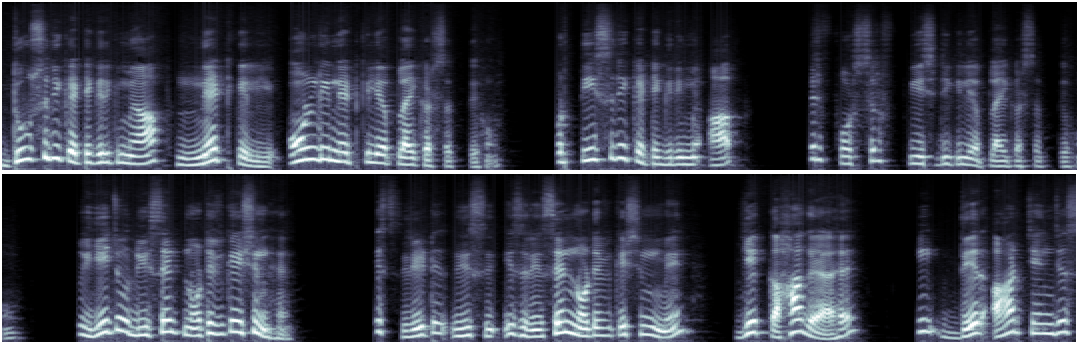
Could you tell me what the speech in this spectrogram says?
दूसरी कैटेगरी में आप नेट के लिए ओनली नेट के लिए अप्लाई कर सकते हो। और तीसरी कैटेगरी में आप सिर्फ़ और सिर्फ़ पीएचडी के लिए अप्लाई कर सकते हो। तो ये जो रिसेंट नोटिफिकेशन है इस इस रिसेंट नोटिफिकेशन में ये कहा गया है कि there are changes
